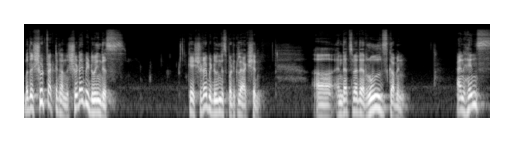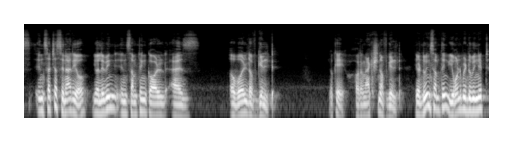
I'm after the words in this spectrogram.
But the should factor comes. Should I be doing this? Okay, should I be doing this particular action? Uh, and that's where the rules come in. And hence, in such a scenario, you're living in something called as a world of guilt, okay, or an action of guilt. You're doing something, you want to be doing it,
